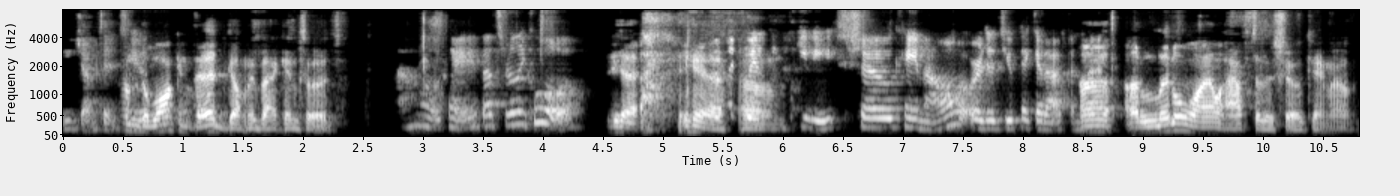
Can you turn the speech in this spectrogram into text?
you jumped into? um, the walking dead got me back into it oh, okay. That's really cool. yeah yeah when um, the TV show came out, or did you pick it up and uh, a little while after the show came out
